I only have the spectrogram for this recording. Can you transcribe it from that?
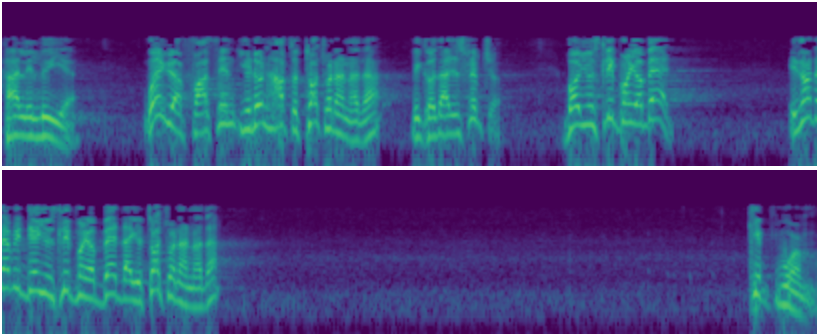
Hallelujah. When you are fasting, you don't have to touch one another because that is scripture. But you sleep on your bed. It's not every day you sleep on your bed that you touch one another. Keep warm.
